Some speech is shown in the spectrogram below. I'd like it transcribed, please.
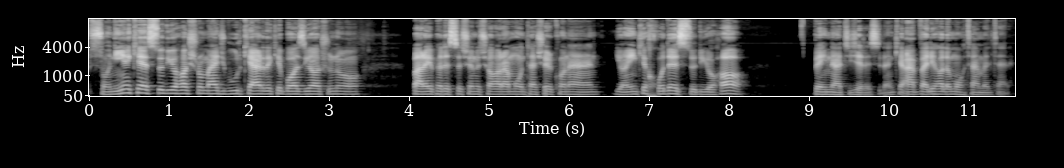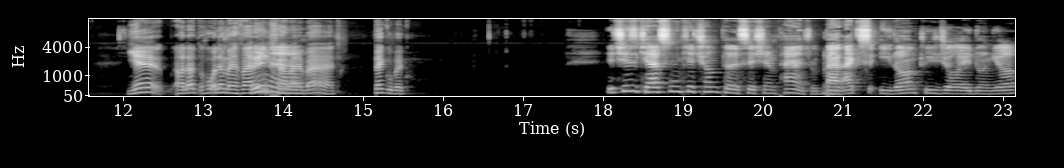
سونیه که استودیوهاش رو مجبور کرده که بازیهاشون رو برای پلیستشن 4 هم منتشر کنن یا اینکه خود استودیوها به این نتیجه رسیدن که اولی حالا محتمل تره یه حالا حول محور این خبر بعد بگو بگو. یه چیزی که هست اینه که چون پلیستشن 5 برعکس ایران توی جاهای دنیا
